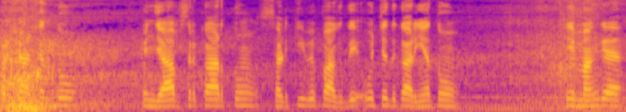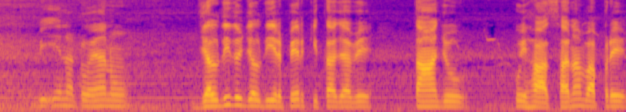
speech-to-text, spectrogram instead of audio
ਪ੍ਰਸ਼ਾਸਨ ਤੋਂ, ਪੰਜਾਬ ਸਰਕਾਰ ਤੋਂ, ਸੜਕੀ ਵਿਭਾਗ ਦੇ ਉੱਚ ਅਧਿਕਾਰੀਆਂ ਤੋਂ ਇਹ ਮੰਗ ਹੈ ਵੀ ਇਹਨਾਂ ਟੋਇਆਂ ਨੂੰ ਜਲਦੀ ਤੋਂ ਜਲਦੀ ਰਿਪੇਅਰ ਕੀਤਾ ਜਾਵੇ ਤਾਂ ਜੋ ਕੋਈ ਹਾਦਸਾ ਨਾ ਵਾਪਰੇ।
